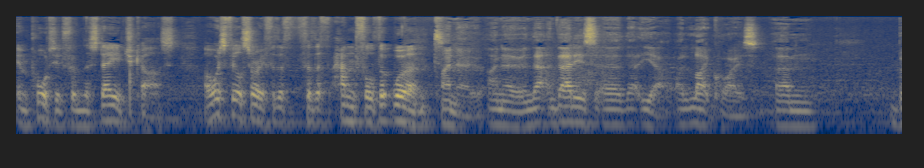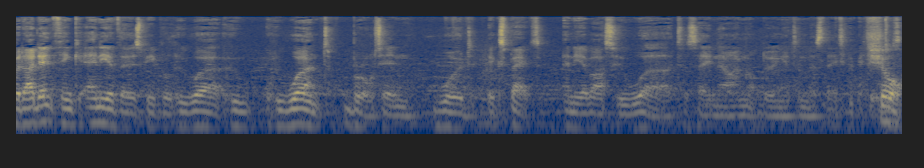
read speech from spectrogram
imported from the stage cast. I always feel sorry for the for the handful that weren't. I know, I know, and that that is uh, that, yeah. Likewise, um, but I don't think any of those people who were who who weren't brought in would expect any of us who were to say no, I'm not doing it unless they do it. Sure.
